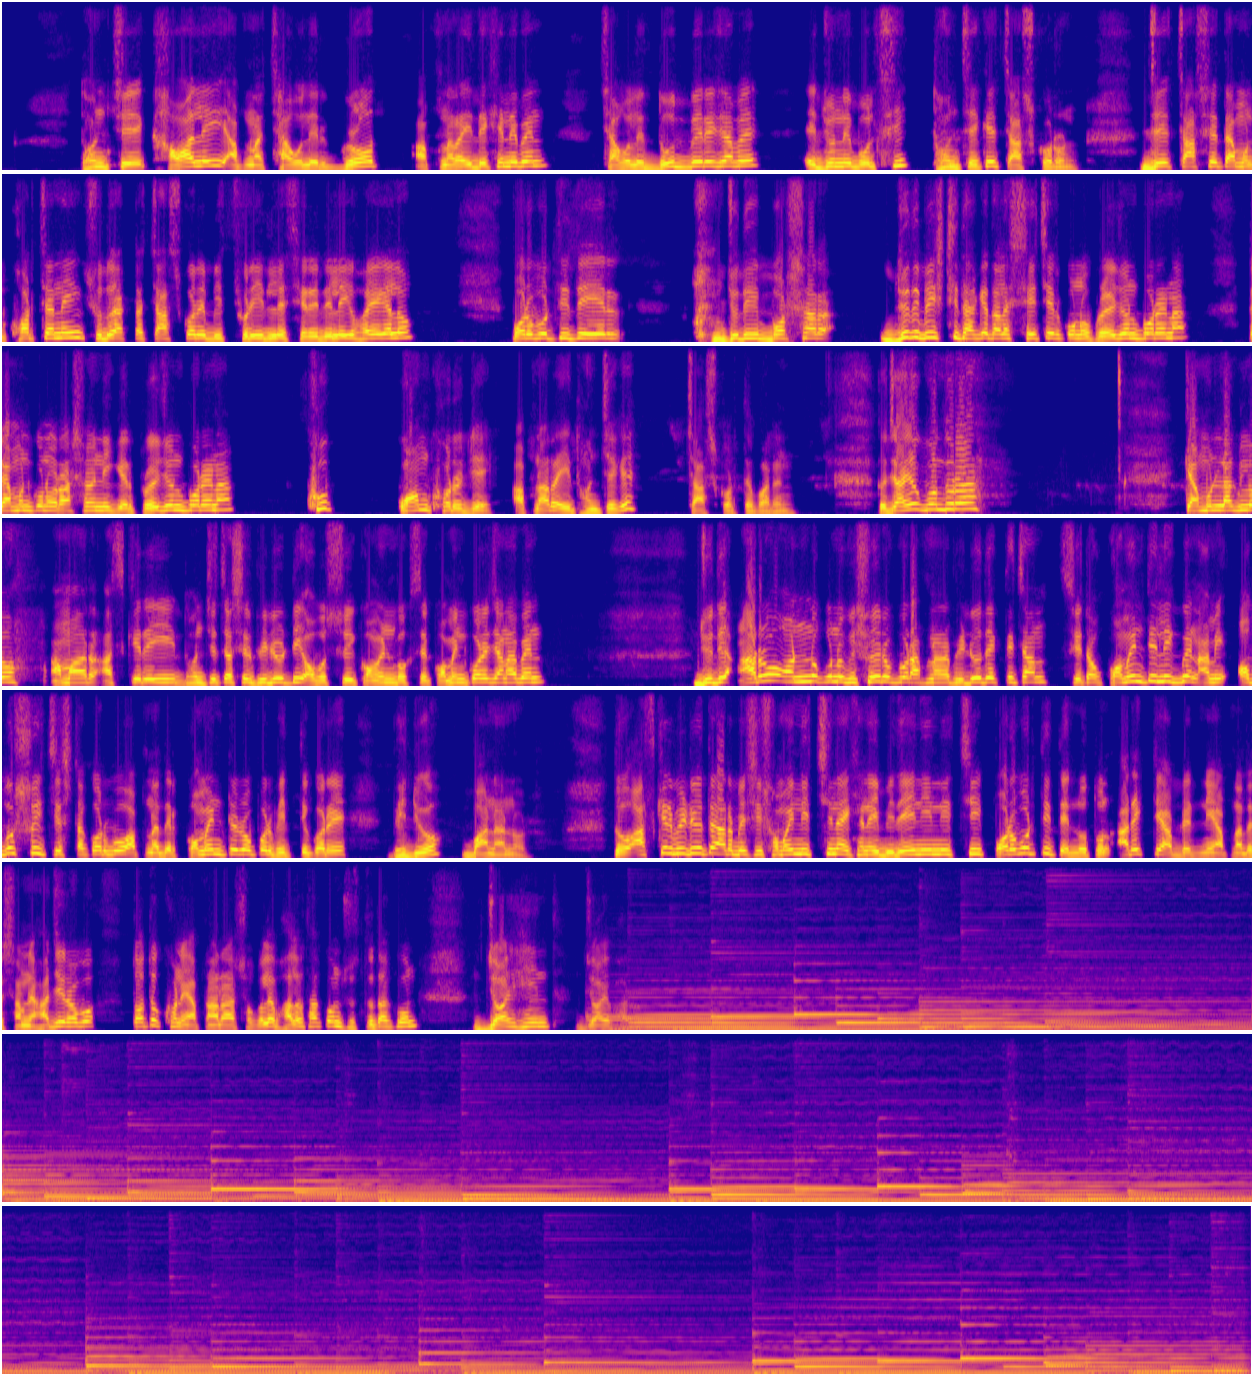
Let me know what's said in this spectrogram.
ধনচে খাওয়ালেই আপনার ছাগলের গ্রোথ আপনারাই দেখে নেবেন, ছাগলের দুধ বেড়ে যাবে। এর জন্য বলছি, ধনচেকে চাষ করুন। যে চাষে তেমন খরচা নেই, শুধু একটা চাষ করে বীজ ছড়িয়ে দিলে ছেড়ে দিলেই হয়ে গেল। পরবর্তীতে এর যদি বর্ষার, যদি বৃষ্টি থাকে তাহলে সেচের কোনো প্রয়োজন পড়ে না, তেমন কোনো রাসায়নিকের প্রয়োজন পড়ে না। খুব কম খরচে আপনারা এই ধনচেকে চাষ করতে পারেন। তো যাই হোক বন্ধুরা, কেমন লাগল আমার আজকের এই ধনচে চাষের ভিডিওটি অবশ্যই কমেন্ট বক্সে কমেন্ট করে জানাবেন। যদি আরও অন্য কোনো বিষয়ের উপর আপনারা ভিডিও দেখতে চান, সেটাও কমেন্টে লিখবেন। আমি অবশ্যই চেষ্টা করব আপনাদের কমেন্টের ওপর ভিত্তি করে ভিডিও বানানোর। তো আজকের ভিডিওতে আর বেশি সময় নিচ্ছি না এখানে বিদায় নিয়ে নিচ্ছি। পরবর্তীতে নতুন আরেকটি আপডেট নিয়ে আপনাদের সামনে হাজির হব। ততক্ষণে আপনারা সকলে ভালো থাকুন, সুস্থ থাকুন। জয় হিন্দ, জয় ভারত।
